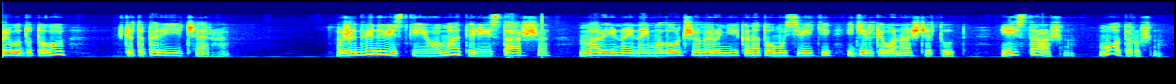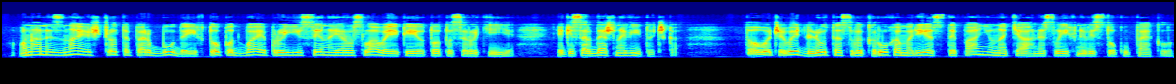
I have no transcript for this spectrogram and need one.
приводу того, що тепер її черга. Вже дві невістки його матері, і старша Марина, і наймолодша Вероніка на тому світі, і тільки вона ще тут. Їй страшно, моторошно. Вона не знає, що тепер буде, і хто подбає про її сина Ярослава, який ото сиротіє, як і сердешна віточка. То, вочевидь, люта свекруха Марія Степанівна тягне своїх невісток у пекло.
